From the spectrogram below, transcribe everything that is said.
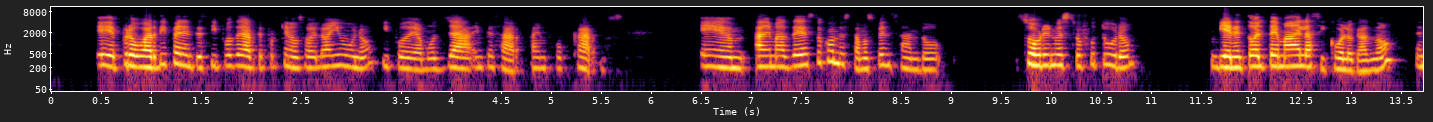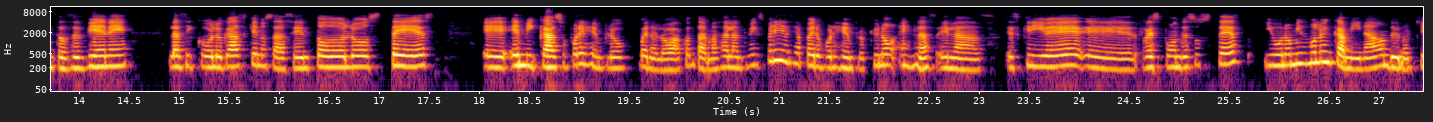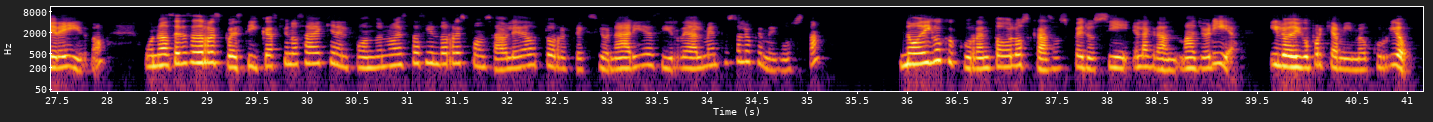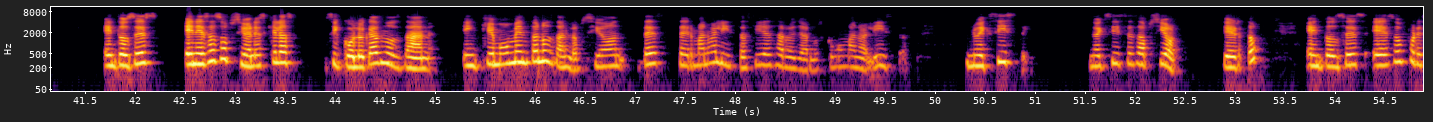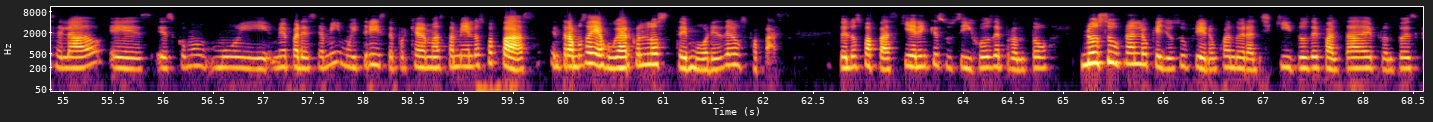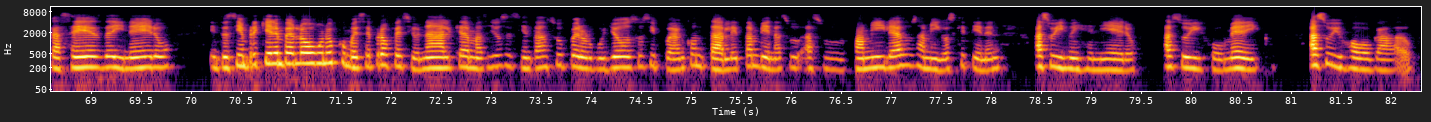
eh, probar diferentes tipos de arte porque no solo hay uno y podríamos ya empezar a enfocarnos. Em, además de esto, cuando estamos pensando sobre nuestro futuro, viene todo el tema de las psicólogas, ¿no? Entonces viene las psicólogas que nos hacen todos los test eh, en mi caso, por ejemplo, bueno, lo voy a contar más adelante mi experiencia, pero por ejemplo, que uno en las, en las escribe, eh, responde esos test y uno mismo lo encamina a donde uno quiere ir, ¿no? Uno hace esas respuestas que uno sabe que en el fondo no está siendo responsable de autorreflexionar y decir, ¿realmente esto es lo que me gusta? No digo que ocurra en todos los casos, pero sí en la gran mayoría. Y lo digo porque a mí me ocurrió. Entonces, en esas opciones que las psicólogas nos dan ¿En qué momento nos dan la opción de ser manualistas y desarrollarnos como manualistas? No existe, no existe esa opción, ¿cierto? Entonces, eso por ese lado es, es como muy, me parece a mí muy triste, porque además también los papás, entramos ahí a jugar con los temores de los papás. Entonces, los papás quieren que sus hijos de pronto no sufran lo que ellos sufrieron cuando eran chiquitos, de falta de pronto de escasez de dinero, entonces siempre quieren verlo uno como ese profesional, que además ellos se sientan súper orgullosos y puedan contarle también a su, a su familia, a sus amigos que tienen a su hijo ingeniero, a su hijo médico, a su hijo abogado,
